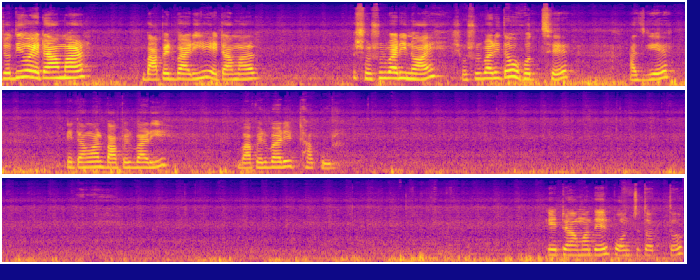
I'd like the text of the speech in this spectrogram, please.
যদিও এটা আমার বাপের বাড়ি, এটা আমার শ্বশুর বাড়ি নয় শ্বশুর বাড়িতেও হচ্ছে। আজকে এটা আমার বাপের বাড়ি, বাপের বাড়ির ঠাকুর। এটা আমাদের পঞ্চতত্ত্ব।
